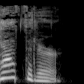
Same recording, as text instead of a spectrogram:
catheter.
